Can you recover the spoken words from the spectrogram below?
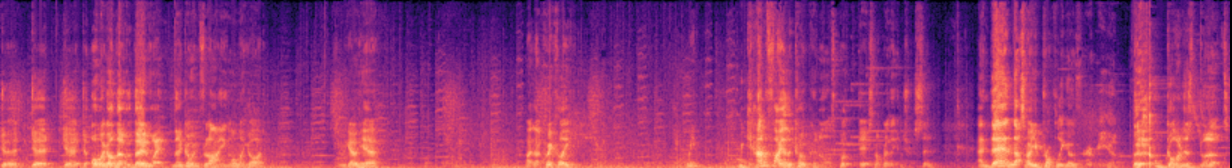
Duh, duh, duh. Oh my god, they're, they're, they're going flying, oh my god. So we go here. Like that quickly. We, we can fire the coconuts, but it's not really interesting. And then that's how you properly go through here. oh god, I just burped.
